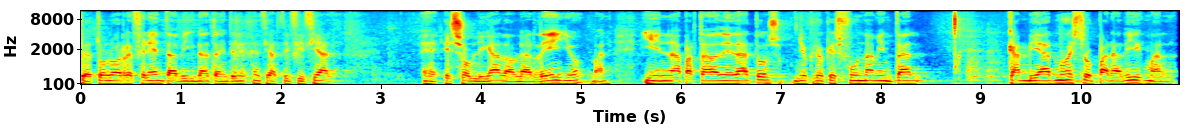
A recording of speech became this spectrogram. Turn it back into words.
pero todo lo referente a Big Data Inteligencia Artificial eh, es obligado a hablar de ello ¿vale? y en el apartado de datos yo creo que es fundamental cambiar nuestro paradigma,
